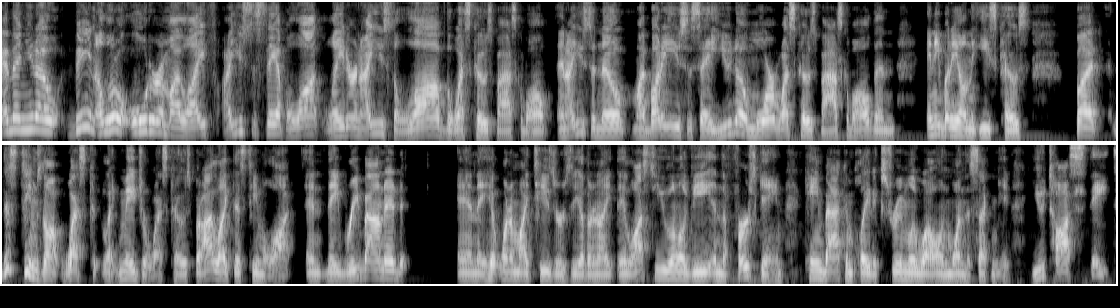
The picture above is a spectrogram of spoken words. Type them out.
And then, you know, being a little older in my life, I used to stay up a lot later and I used to love the West Coast basketball. And I used to know, my buddy used to say, you know more West Coast basketball than anybody on the East Coast. But this team's not West, like major West Coast, but I like this team a lot. And they rebounded and they hit one of my teasers the other night. They lost to UNLV in the first game, came back and played extremely well and won the second game. Utah State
